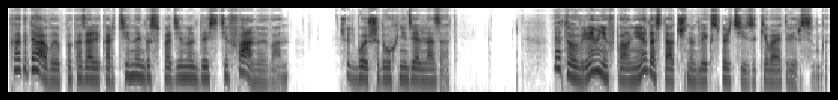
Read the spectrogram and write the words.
«Когда вы показали картины господину де Стефану, Иван?» «Чуть больше двух недель назад». «Этого времени вполне достаточно для экспертизы», — кивает Вирсинга.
